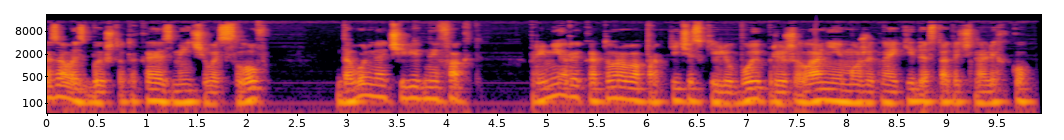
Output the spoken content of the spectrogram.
Казалось бы, что такая изменчивость слов – довольно очевидный факт, примеры которого практически любой при желании может найти достаточно легко.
